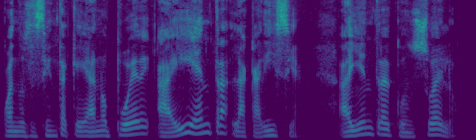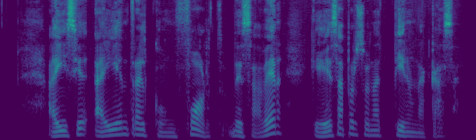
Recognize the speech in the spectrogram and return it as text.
cuando se sienta que ya no puede, ahí entra la caricia, ahí entra el consuelo, ahí, ahí entra el confort de saber que esa persona tiene una casa.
